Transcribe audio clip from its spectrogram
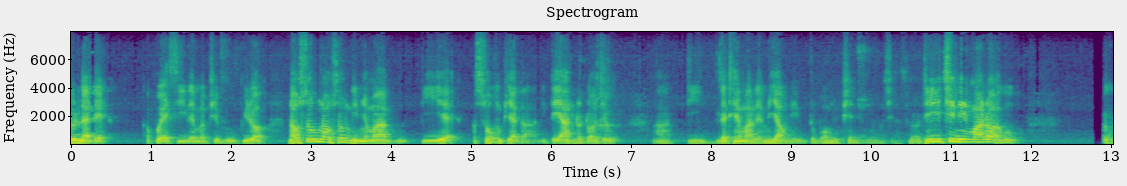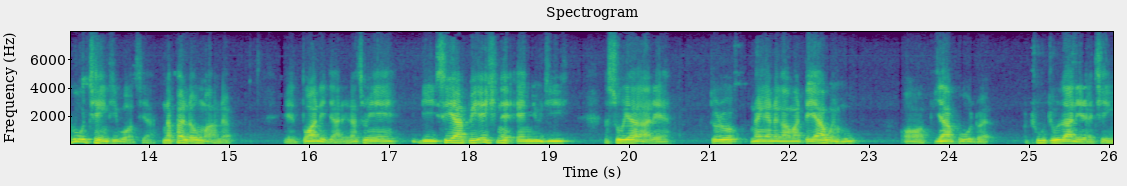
လွတ်လပ်တဲ့အဖွဲ့အစည်းလည်းမဖြစ်ဘူးပြီးတော့နောက်ဆုံးနောက်ဆုံးဒီမြန်မာပြည်ရဲ့အဆုံးအဖြတ်ကဒီတရားလွှတ်တော်ချုပ်အာဒီလက်ထဲမှာလည်းမရောက်နေဘူးသဘောမျိုးဖြစ်နေပါတော့ဆရာဆိုတော့ဒီအခြေအနေမှာတော့အခုအခုအချိန်ထိပေါ့ဆရာနှစ်ဖက်လုံးမှာလည်းအဲသွားနေကြတယ်ဒါဆိုရင်ဒီ CRPH နဲ့ NUG အစိုးရကလည်းသူတို့နိုင်ငံတကာမှာတရားဝင်မှု ဟောရဖို့အတွက်အထူးကြိုးစားနေတဲ့အချိန်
